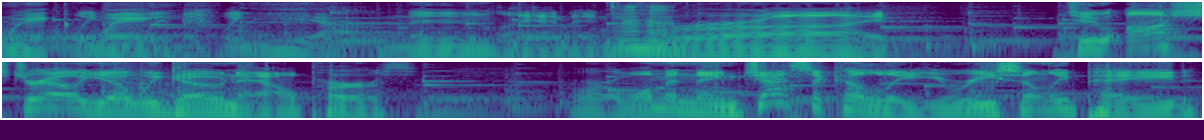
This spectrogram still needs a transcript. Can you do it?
wink, Wink, wink, wink, wink, wink. Yeah. Moon landing. Uh-huh. Right. To Australia we go now, Perth, where a woman named Jessica Lee recently paid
